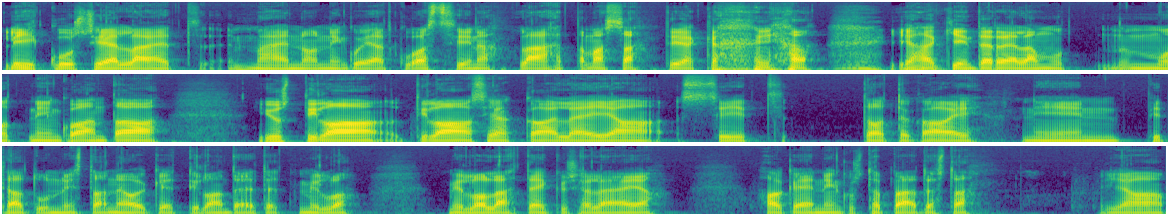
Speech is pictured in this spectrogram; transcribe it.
liikkuu siellä, että mä en ole niin kuin jatkuvasti siinä lähettämässä, tiedäkö, ja, ihan kintereillä, mutta mut niin kuin antaa just tilaa, tilaa asiakkaille ja sitten totta kai niin pitää tunnistaa ne oikeat tilanteet, että milloin, milloin lähtee kyselemään ja hakee niin kuin sitä päätöstä. Ja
